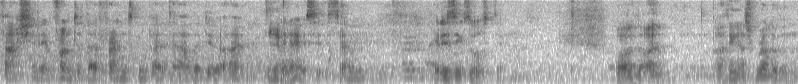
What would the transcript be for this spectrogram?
fashion in front of their friends compared to how they do at home. Yeah. You know, it's, it's um, it is exhausting. Well, I, I think that's relevant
